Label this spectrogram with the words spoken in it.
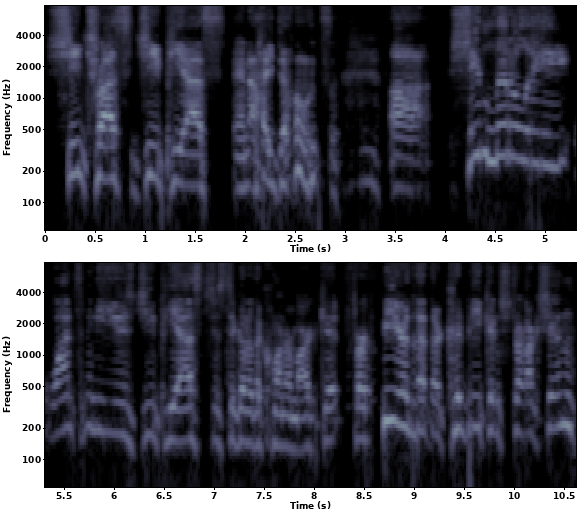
She trusts GPS and I don't. Uh, she literally wants me to use GPS just to go to the corner market for fear that there could be construction.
